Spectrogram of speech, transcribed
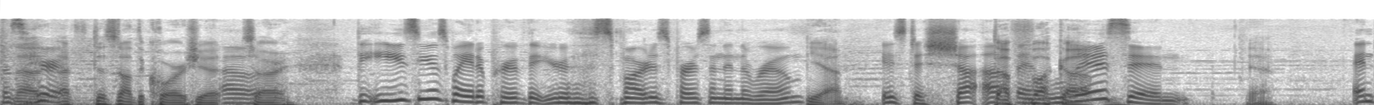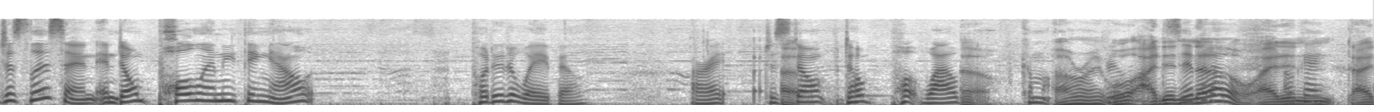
Let's No, hear it. that's, that's not the chorus yet. Oh. Sorry. The easiest way to prove that you're the smartest person in the room Yeah, is to shut The up and fuck up. listen. yeah. And just listen and don't pull anything out. Put it away, Bill. All right. Just Oh. don't don't put wild. Oh. Come on. All right. Well, I didn't know. I didn't. I,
